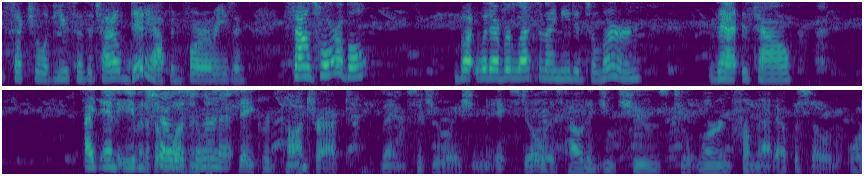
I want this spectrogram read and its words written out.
sexual abuse as a child did happen for a reason. Sounds horrible, but whatever lesson I needed to learn, that is how I did it. And even if it wasn't a it. sacred contract thing situation, it still is how did you choose to learn from that episode or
